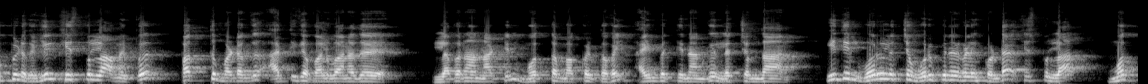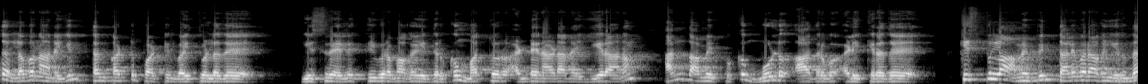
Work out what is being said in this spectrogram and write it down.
ஒப்பிடுகையில் ஹிஸ்புல்லா அமைப்பு பத்து மடங்கு அதிக வலுவானது. லெபனான் நாட்டின் மொத்த மக்கள் தொகை ஐம்பத்தி நான்கு லட்சம் தான் இதில் ஒரு லட்சம் உறுப்பினர்களை கொண்ட ஹிஸ்புல்லா மொத்த லெபனானையும் தன் கட்டுப்பாட்டில் வைத்துள்ளது. இஸ்ரேலை தீவிரமாக எதிர்க்கும் மற்றொரு அண்டை நாடான ஈரானும் அந்த அமைப்புக்கு முழு ஆதரவு அளிக்கிறது. ஹிஸ்புல்லா அமைப்பின் தலைவராக இருந்த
